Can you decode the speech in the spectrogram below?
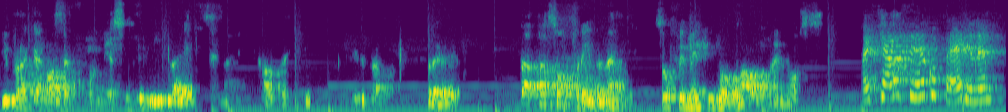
e para que a nossa economia sobreviva a esse cenário de causa que ele está tá, tá sofrendo, né? Sofrimento global, né, nosso. Mas que ela se recupere, né?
